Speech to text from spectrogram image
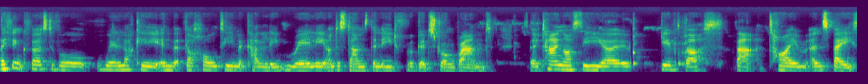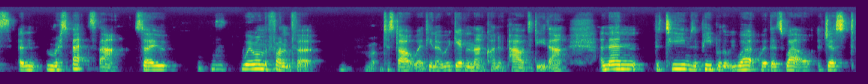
I think, first of all, we're lucky in that the whole team at Callaly really understands the need for a good, strong brand. So, Tang, our CEO, gives us that time and space and respects that. So we're on the front foot to start with you know we're given that kind of power to do that and then the teams of people that we work with as well just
